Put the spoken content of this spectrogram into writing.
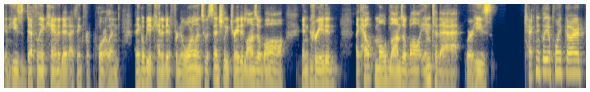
and he's definitely a candidate. I think for Portland. I think he'll be a candidate for New Orleans, who essentially traded Lonzo Ball and mm-hmm. created, like, helped mold Lonzo Ball into that, where he's technically a point guard,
